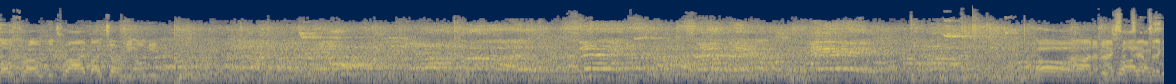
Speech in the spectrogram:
Low throw, good try by Jeremy Oni. Oh, Ah, and a good nice try attempt by at a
